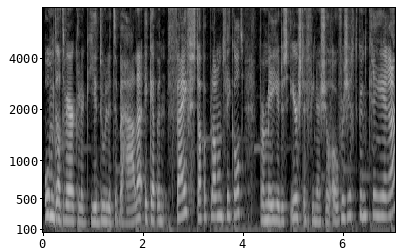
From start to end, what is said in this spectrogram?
om daadwerkelijk je doelen te behalen. Ik heb een vijf stappenplan ontwikkeld, waarmee je dus eerst een financieel overzicht kunt creëren.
